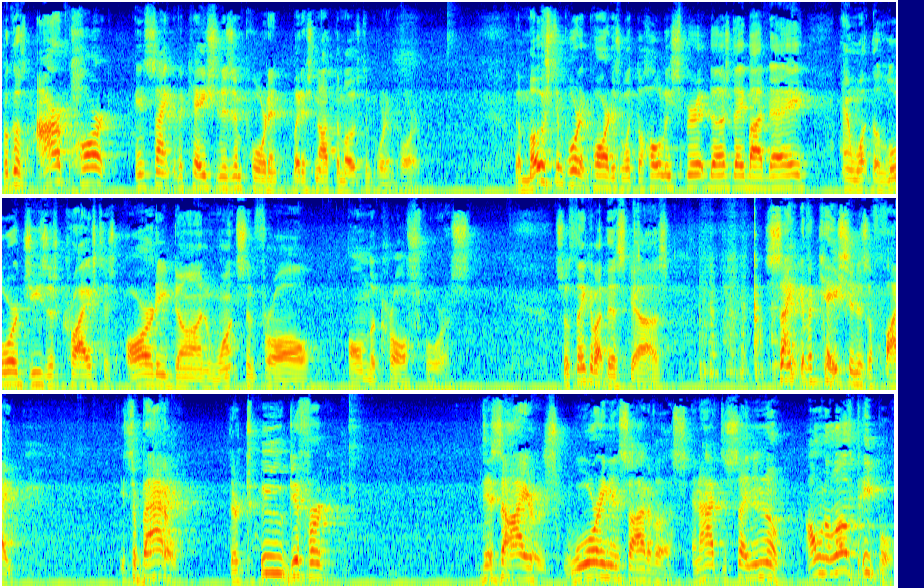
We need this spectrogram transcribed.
Because our part in sanctification is important, but it's not the most important part. The most important part is what the Holy Spirit does day by day, and what the Lord Jesus Christ has already done once and for all on the cross for us. So think about this, guys. Sanctification is a fight, it's a battle. There are two different desires warring inside of us. And I have to say, no, no, no. I want to love people.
